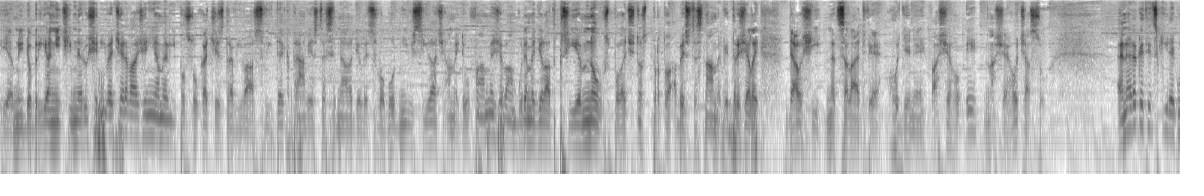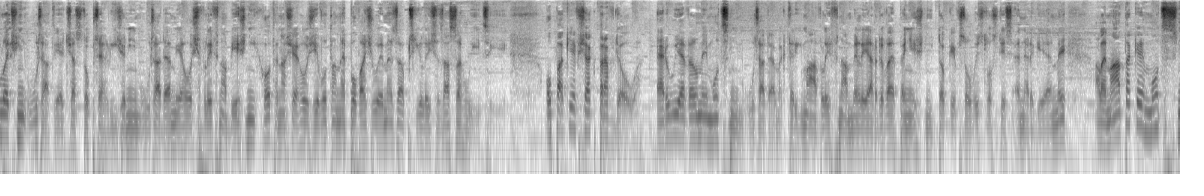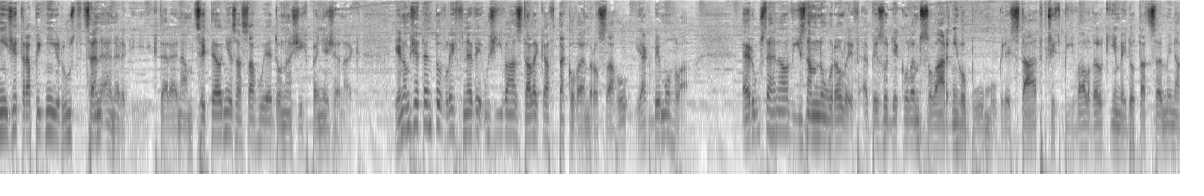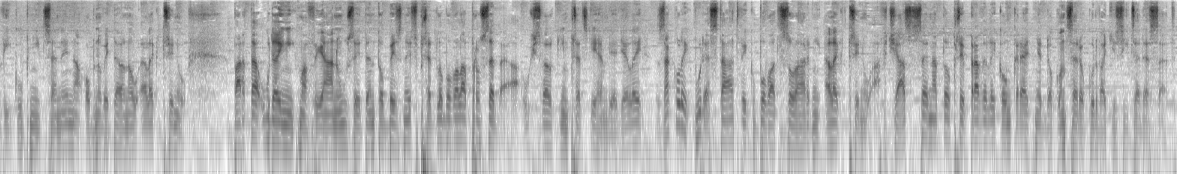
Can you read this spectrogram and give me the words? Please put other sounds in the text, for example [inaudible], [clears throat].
Příjemný, dobrý a ničím nerušený večer, vážení a milí posluchači, zdraví vás svítek, právě jste si naladili svobodný vysílač a my doufáme, že vám budeme dělat příjemnou společnost pro to, abyste s námi vydrželi další necelé dvě hodiny vašeho i našeho času. Energetický regulační úřad je často přehlíženým úřadem, jehož vliv na běžný chod našeho života nepovažujeme za příliš zasahující. Opak je však pravdou. ERU je velmi mocným úřadem, který má vliv na miliardové peněžní toky v souvislosti s energiemi, ale má také moc snížit rapidní růst cen energií, které nám citelně zasahuje do našich peněženek. Jenomže tento vliv nevyužívá zdaleka v takovém rozsahu, jak by mohla. ERU sehnal významnou roli v epizodě kolem solárního boomu, kdy stát přispíval velkými dotacemi na výkupní ceny na obnovitelnou elektřinu. Parta údajných mafiánů si tento biznis předlobovala pro sebe a už s velkým předstihem věděli, za kolik bude stát vykupovat solární elektřinu a včas se na to připravili konkrétně do konce roku 2010.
